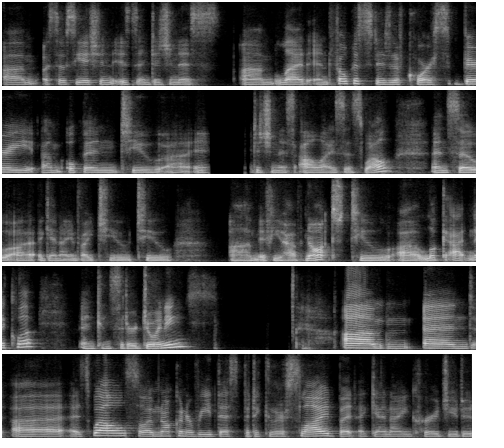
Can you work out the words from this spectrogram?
um, association is Indigenous um, led and focused, is of course very um, open to uh, Indigenous allies as well. And so uh, again, I invite you to, um, if you have not, to uh, look at NICLA and consider joining. Um, and uh, as well, so I'm not going to read this particular slide, but again, I encourage you to,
